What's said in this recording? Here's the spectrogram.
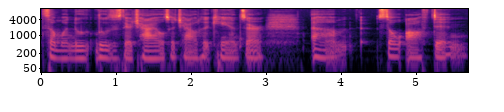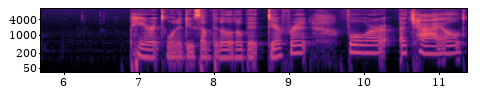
someone lo- loses their child to childhood cancer. Um, so often parents want to do something a little bit different for a child.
